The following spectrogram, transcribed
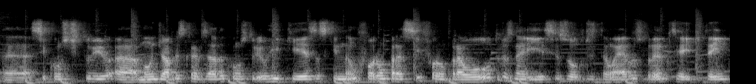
uh, se constituiu a mão de obra escravizada construiu riquezas que não foram para si, foram para outros, né? E esses outros então eram os brancos. E aí tu tem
